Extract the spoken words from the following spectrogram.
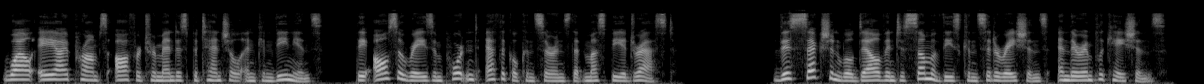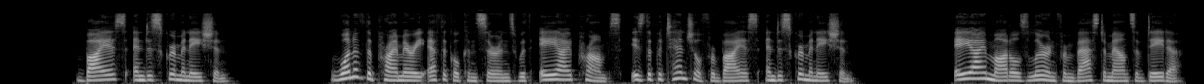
While AI prompts offer tremendous potential and convenience, they also raise important ethical concerns that must be addressed. This section will delve into some of these considerations and their implications. Bias and discrimination. One of the primary ethical concerns with AI prompts is the potential for bias and discrimination. AI models learn from vast amounts of data,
